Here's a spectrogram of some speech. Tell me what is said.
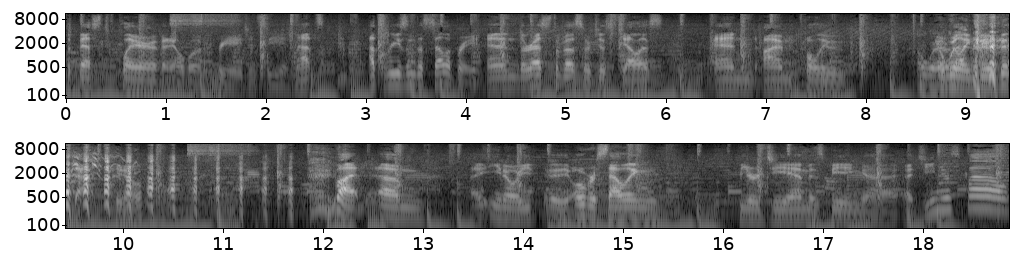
the best player available in free agency, and that's that's reason to celebrate. And the rest of us are just jealous, and I'm fully Aware willing that. to admit that, you know. but um, you know, uh, overselling your GM as being a, a genius. Well,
